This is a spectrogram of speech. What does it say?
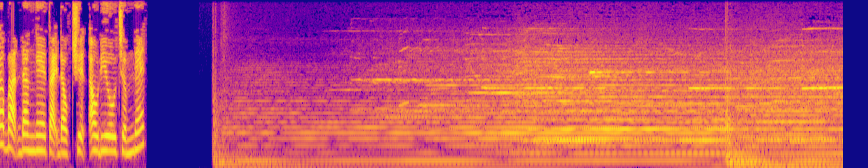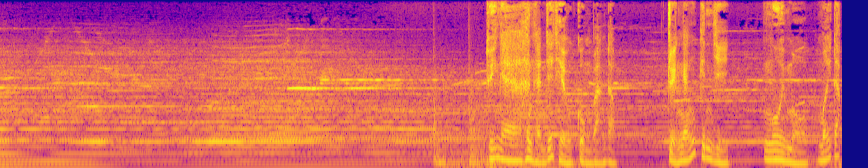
Các bạn đang nghe tại đọc chuyện audio.net Thúy Nga hân hạnh giới thiệu cùng bạn đọc Truyện ngắn kinh dị Ngôi mộ mới đắp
